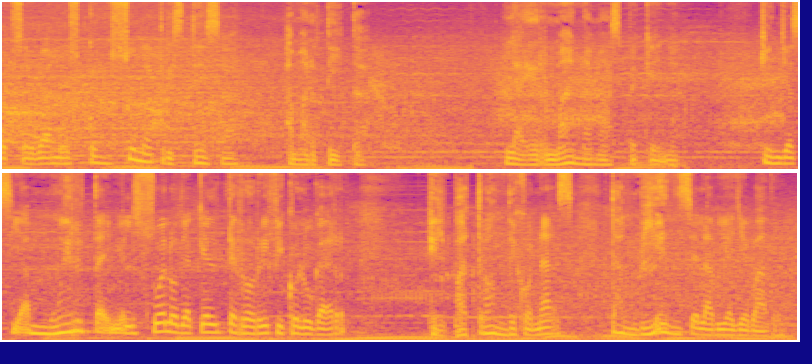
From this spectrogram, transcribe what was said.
observamos con suma tristeza a Martita, la hermana más pequeña quien yacía muerta en el suelo de aquel terrorífico lugar. El patrón de Jonás también se la había llevado.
